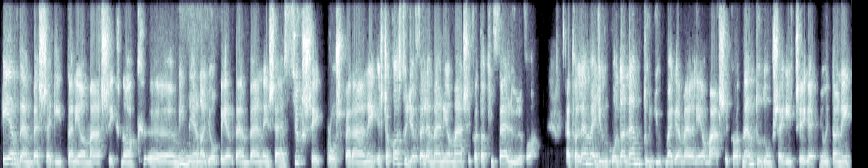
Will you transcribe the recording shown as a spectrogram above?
érdembe segíteni a másiknak, minél nagyobb érdemben, és ehhez szükség prosperálni, és csak azt tudja felemelni a másikat, aki felül van. Tehát ha lemegyünk oda, nem tudjuk megemelni a másikat, nem tudunk segítséget nyújtani,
